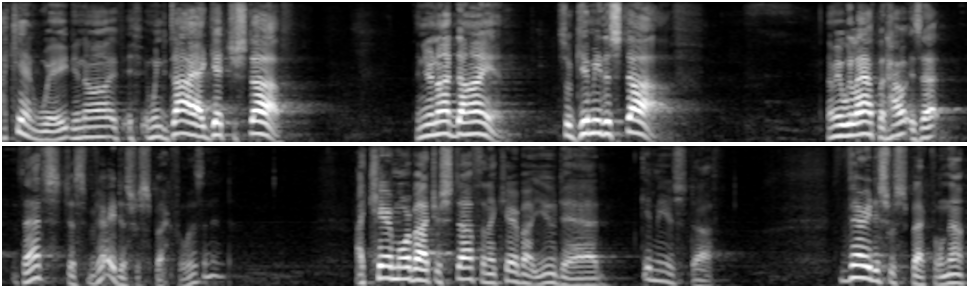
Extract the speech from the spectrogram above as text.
I can't wait. You know, if, if, when you die, I get your stuff. And you're not dying. So give me the stuff. I mean, we laugh, but how is that? That's just very disrespectful, isn't it? I care more about your stuff than I care about you, Dad. Give me your stuff. Very disrespectful. Now,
